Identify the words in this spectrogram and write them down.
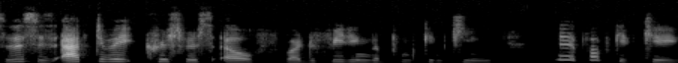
So this is Activate Christmas Elf by defeating the Pumpkin King. Yeah, Pumpkin King.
